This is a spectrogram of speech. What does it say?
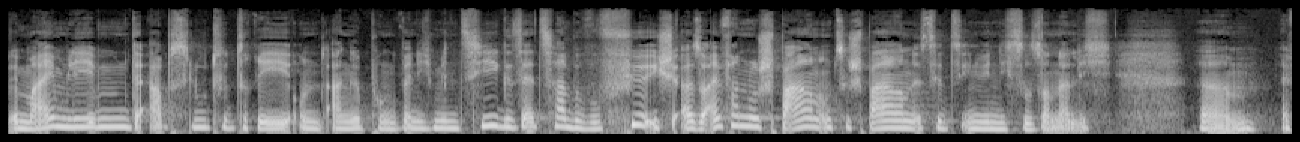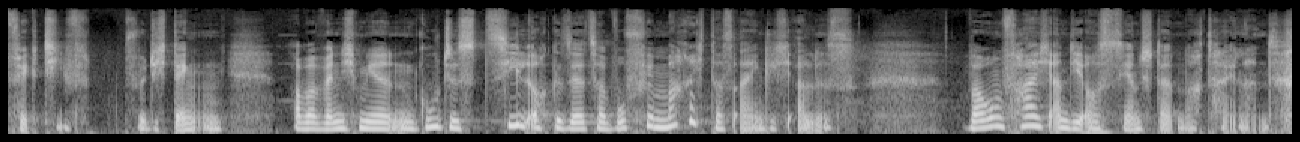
in meinem Leben, der absolute Dreh- und Angelpunkt. Wenn ich mir ein Ziel gesetzt habe, wofür ich, also einfach nur sparen, um zu sparen, ist jetzt irgendwie nicht so sonderlich ähm, effektiv, würde ich denken. Aber wenn ich mir ein gutes Ziel auch gesetzt habe, wofür mache ich das eigentlich alles? Warum fahre ich an die Ostsee anstatt nach Thailand?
